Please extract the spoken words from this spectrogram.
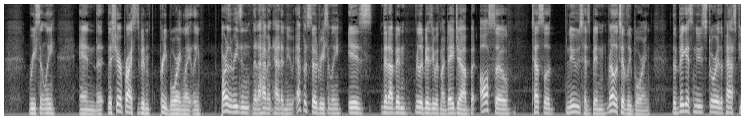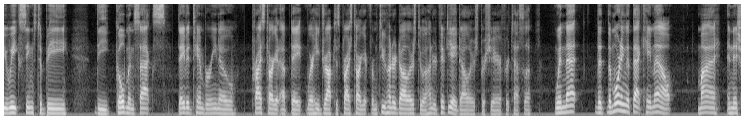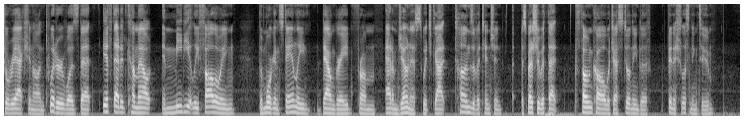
recently, and the the share price has been pretty boring lately. Part of the reason that I haven't had a new episode recently is that I've been really busy with my day job, but also Tesla news has been relatively boring. The biggest news story of the past few weeks seems to be the Goldman Sachs David Tamberrino price target update, where he dropped his price target from $200 to $158 per share for Tesla. When that the the morning that that came out, my initial reaction on Twitter was that if that had come out immediately following the Morgan Stanley downgrade from Adam Jonas, which got tons of attention, especially with that phone call, which I still need to finish listening to.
